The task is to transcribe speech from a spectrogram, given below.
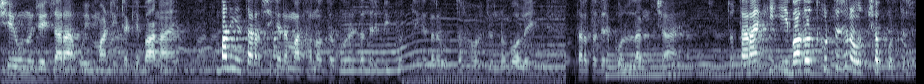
সে অনুযায়ী তারা ওই মাটিটাকে বানায়। বানিয়ে তারা সেখানে মাথা নত করে, তাদের বিপদ থেকে তারা উদ্ধার হওয়ার জন্য বলে, তারা তাদের কল্যাণ চায়। তো তারা কি ইবাদত করতেছে না উৎসব করতেছে?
